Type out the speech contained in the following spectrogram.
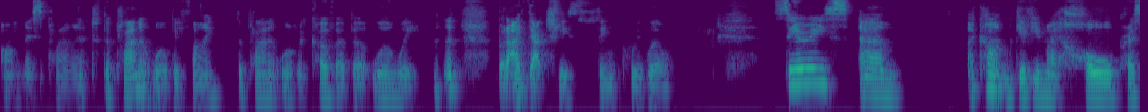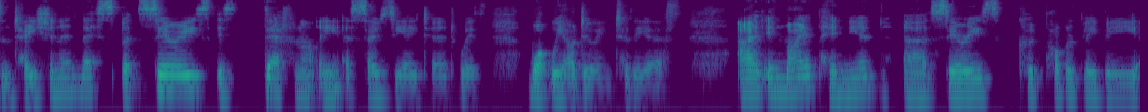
on this planet. The planet will be fine. The planet will recover, but will we? but I actually think we will. Ceres, um, I can't give you my whole presentation in this, but Ceres is definitely associated with what we are doing to the Earth. In my opinion, uh, Ceres could probably be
